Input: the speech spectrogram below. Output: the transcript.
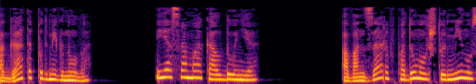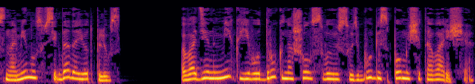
Агата подмигнула. «Я сама колдунья». А Ванзаров подумал, что минус на минус всегда дает плюс. В один миг его друг нашел свою судьбу без помощи товарища.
